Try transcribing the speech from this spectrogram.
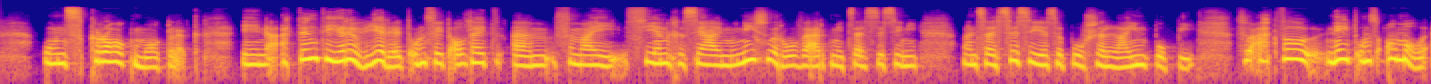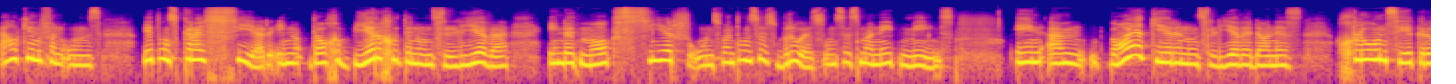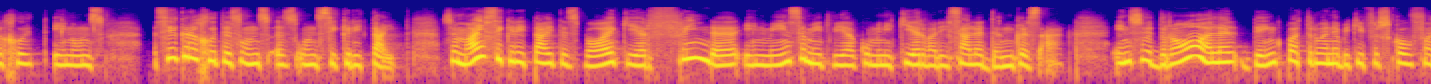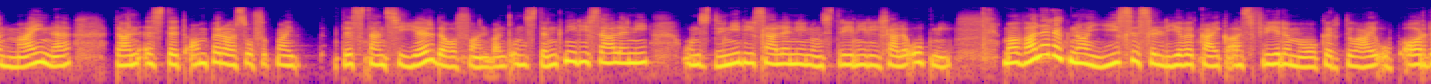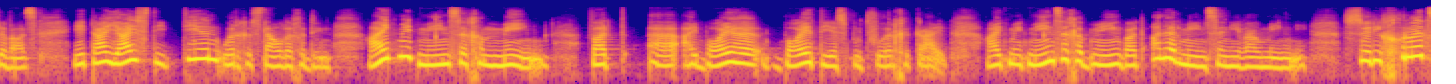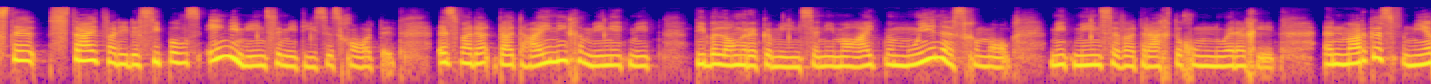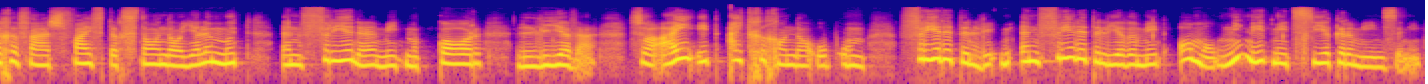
Ons kraak maklik. En ek dink die Here weet dit. Ons het altyd ehm um, vir my seun gesê hy moenie so rof werk met sy sussie nie want sy sussie is 'n porseleinpoppie. So ek wil net ons almal, elkeen van ons weet ons kry seer en daar gebeur goed in ons lewe en dit maak seer vir ons want ons is broos, ons is maar net mens. En um baie keer in ons lewe dan is glo ons sekere goed en ons sekere goed is ons is ons sekuriteit. So my sekuriteit is baie keer vriende en mense met wie ek kommunikeer wat dieselfde dink as ek. En sodra hulle denkpatrone bietjie verskil van myne, dan is dit amper asof ek my distansieer daarvan want ons dink nie dieselfde nie, ons doen nie dieselfde nie en ons tree nie dieselfde op nie. Maar wanneer ek na Jesus se lewe kyk as vredemaker toe hy op aarde was, het hy juist die teenoorgestelde gedoen. Hy het met mense gemeng wat uh hy baie baie teëspoed voorgekry het. Hy het met mense gemeng wat ander mense nie wou meng nie. So die grootste stryd wat die disippels en die mense met Jesus gehad het, is wat dat, dat hy nie gemeng het met die belangrike mense nie, maar hy het bemoeienis gemaak met mense wat regtig hom nodig het. In Markus 9 vers 50 staan daar: "Julle moet in vrede met mekaar lewe. So hy het uitgegaan daarop om vrede te in vrede te lewe met almal, nie net met sekere mense nie.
